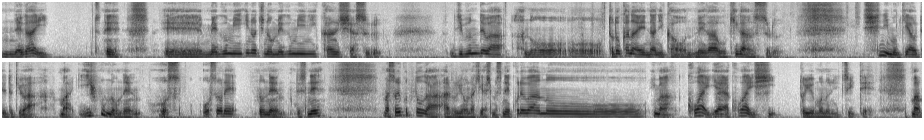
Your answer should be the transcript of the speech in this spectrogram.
願いですね、えー、恵み命の恵みに感謝する。自分ではあの届かない何かを願う祈願する死に向き合うという時はまあ「畏怖の念」を恐れの念ですね。まあ、そういうことがあるような気がしますね。これはあの、今怖いやや怖い死というものについて、まあ、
